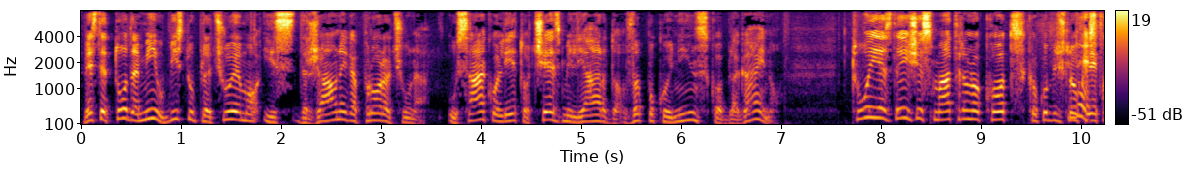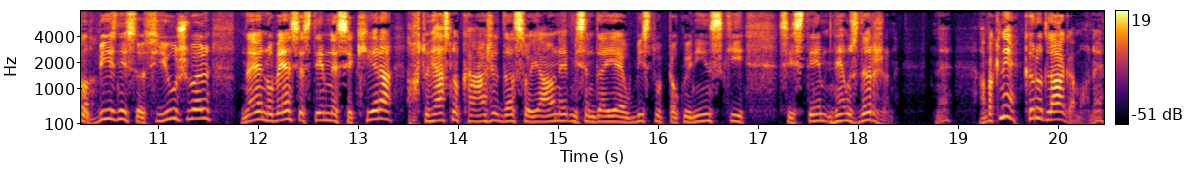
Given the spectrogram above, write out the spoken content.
Veste, to, da mi v bistvu plačujemo iz državnega proračuna vsako leto čez milijardo v pokojninsko blagajno, To je zdaj že smatrano kot, kako bi šlo reči, business as usual, ne, noben se s tem ne sekira, ampak to jasno kaže, da so javne, mislim, da je v bistvu pokojninski sistem neuzdržen. Ne. Ampak ne, kar odlagamo. Ne.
